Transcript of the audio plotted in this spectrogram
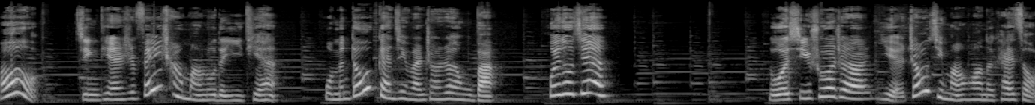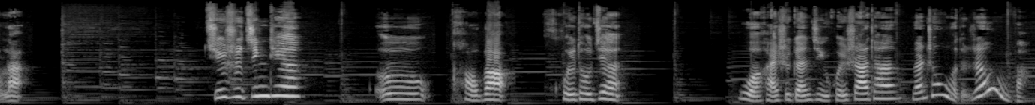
哦，今天是非常忙碌的一天。我们都赶紧完成任务吧。回头见。罗西说着，也着急忙慌的开走了。其实今天……呃，好吧。回头见，我还是赶紧回沙滩完成我的任务吧。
